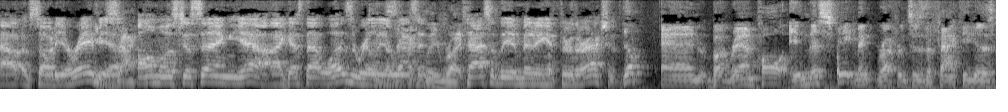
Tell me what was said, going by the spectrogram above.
out of Saudi Arabia. Exactly. Almost just saying, yeah, I guess that was really Exactly a reason. right. Tacitly admitting it through their actions. Yep. And but Rand Paul in this statement references the fact he goes,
